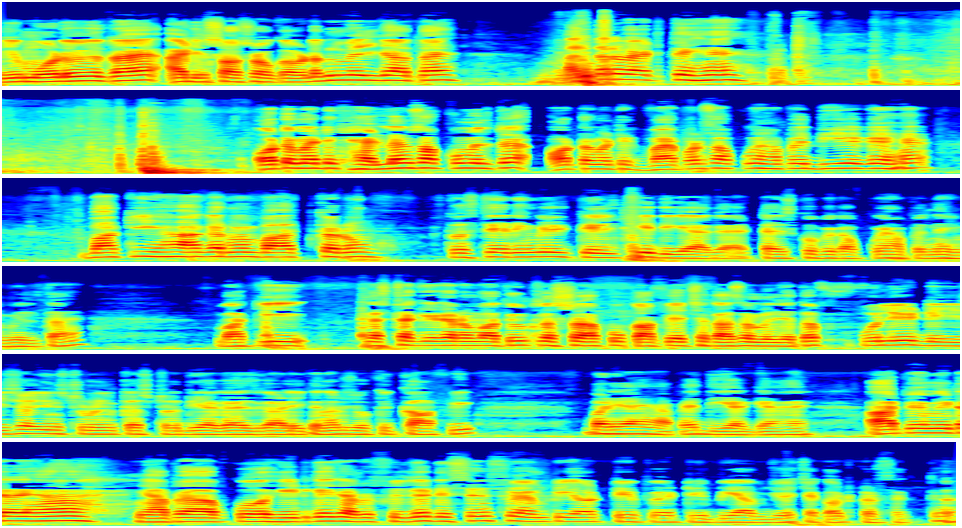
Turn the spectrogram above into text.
ये मोड में मिल रहा है एडी सौ सौ का बटन मिल जाता है। अंदर बैठते हैं। ऑटोमेटिक हेडलैम्प्स आपको मिलते हैं ऑटोमेटिक वाइपर्स आपको यहाँ पे दिए गए हैं। बाकी यहाँ अगर मैं बात करूँ तो स्टेयरिंग व्हील टिल्ट ही दिया गया है। टेलीस्कोपिक आपको यहाँ पे नहीं मिलता है। बाकी क्लस्टर की अगर मैं बात करूँ क्लस्टर आपको काफ़ी अच्छा खासा मिल जाता है। फुली डिजिटल इंस्ट्रूमेंट क्लस्टर दिया गया इस गाड़ी के अंदर, जो कि काफ़ी बढ़िया यहाँ पे दिया गया है। आठ मीटर यहाँ यहाँ पे आपको हीट गेज यहाँ पे फिल गेज डिस्टेंस टू एम और ट्रिप ट्रिप भी आप जो है चेकआउट कर सकते हो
